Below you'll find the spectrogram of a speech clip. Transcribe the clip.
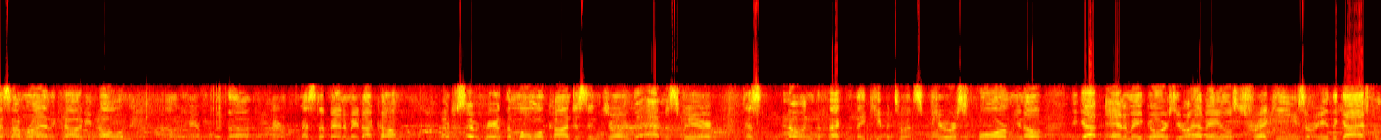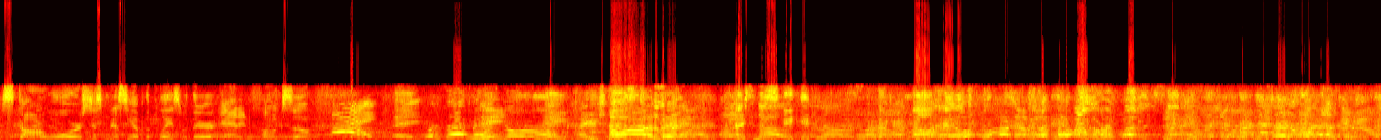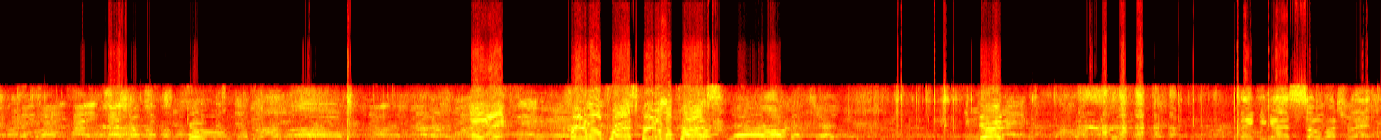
Yes, I'm Ryan, the Coyote Bone. I'm here with uh, here at MessedUpAnime.com. I'm just over here at the MomoCon, just enjoying the atmosphere, just knowing the fact that they keep it to its purest form. You know, you got anime goers, you don't have any of those Trekkies or any of the guys from Star Wars just messing up the place with their added funk. So, Hey! hey, What does that mean? hey, how you guys Hold on a minute. Hey, Nice to no, see you. no, no, no. Oh hell! Hey, hey, hey, hey, no pictures. Go. No pictures. No, no, no. Hey, hey, freedom of press, freedom of press. No, no pictures. Good. Thank you guys so much for that.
